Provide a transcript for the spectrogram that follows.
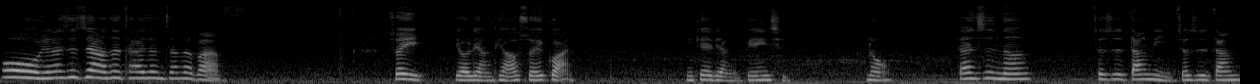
哦，原来是这样，这太认真了吧！所以有两条水管，你可以两边一起弄，但是呢？就是当你就是当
